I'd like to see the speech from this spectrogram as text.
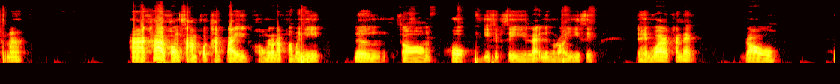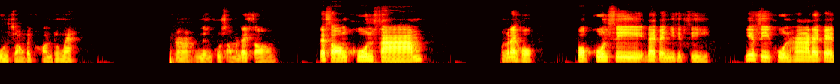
ถัดมา หาค่าของสามพจน์ถัดไปของลำดับต่อไปนี้หนึ่งสองหกยี่สิบสี่และหนึ่งร้อยยี่สิบจะเห็นว่าขั้นแรกเราคูณสองไปก่อนถูกไหมอ่าหนึ่งคูณสองมันได้สองและสองคูณสามมันก็ได้หก หกคูณสี่ได้เป็นยี่สิบสี่ยี่สิบสี่คูณห้าได้เป็น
